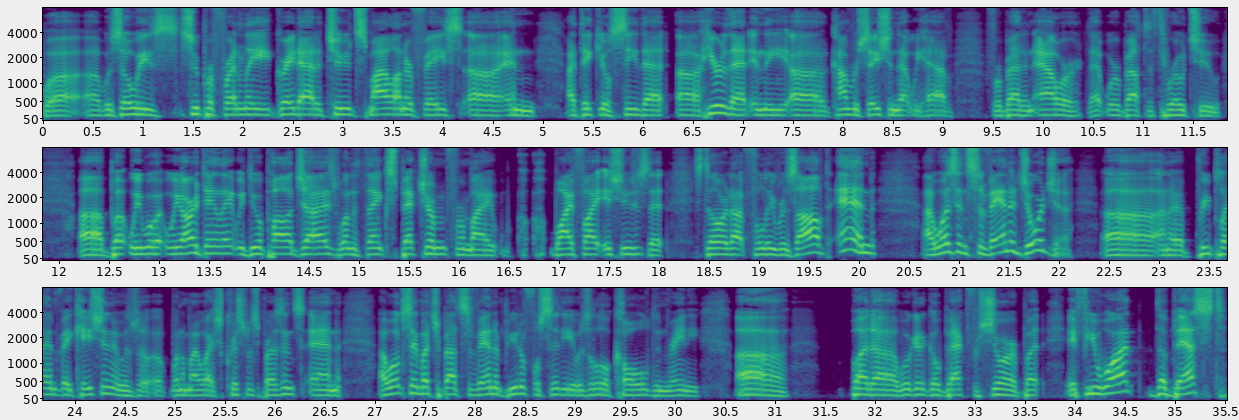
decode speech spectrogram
Uh, was always super friendly, great attitude, smile on her face, uh, and I think you'll see that, uh, hear that in the conversation that we have for about an hour that we're about to throw to. Uh, but we were we are a day late. We do apologize. Want to thank Spectrum for my Wi-Fi issues that still are not fully resolved. And I was in Savannah, Georgia, uh, on a pre-planned vacation. It was uh, one of my wife's Christmas presents, and I won't say much about Savannah. Beautiful city. It was a little cold and rainy. Uh, but uh, we're gonna go back for sure. But if you want the best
